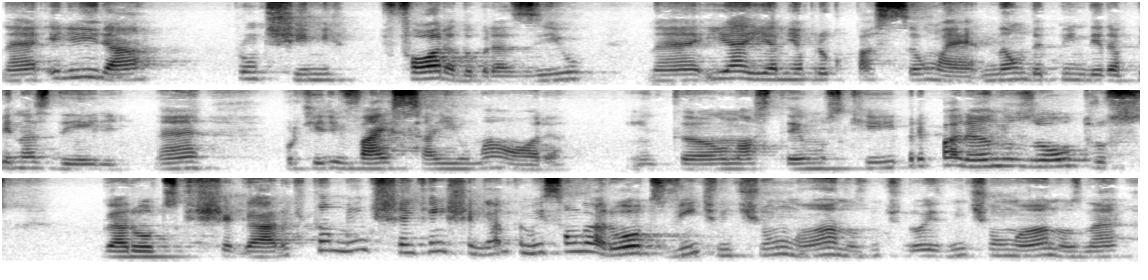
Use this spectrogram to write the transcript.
né? Ele irá para um time fora do Brasil, né? E aí a minha preocupação é não depender apenas dele, né? Porque ele vai sair uma hora. Então nós temos que ir preparando os outros garotos que chegaram, que também quem chegaram também são garotos, 20, 21 anos, 22, 21 anos, né?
